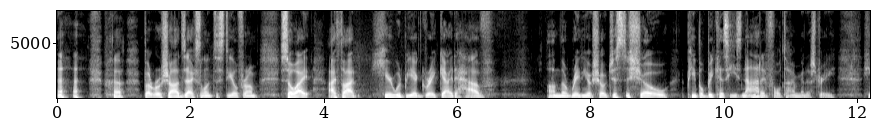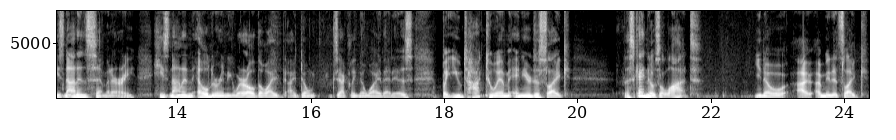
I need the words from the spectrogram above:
but Roshad's excellent to steal from. So I I thought here would be a great guy to have on the radio show just to show people because he's not in full time ministry. He's not in seminary. He's not an elder anywhere, although I, I don't exactly know why that is. But you talk to him and you're just like, this guy knows a lot. You know, I, I mean, it's like,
